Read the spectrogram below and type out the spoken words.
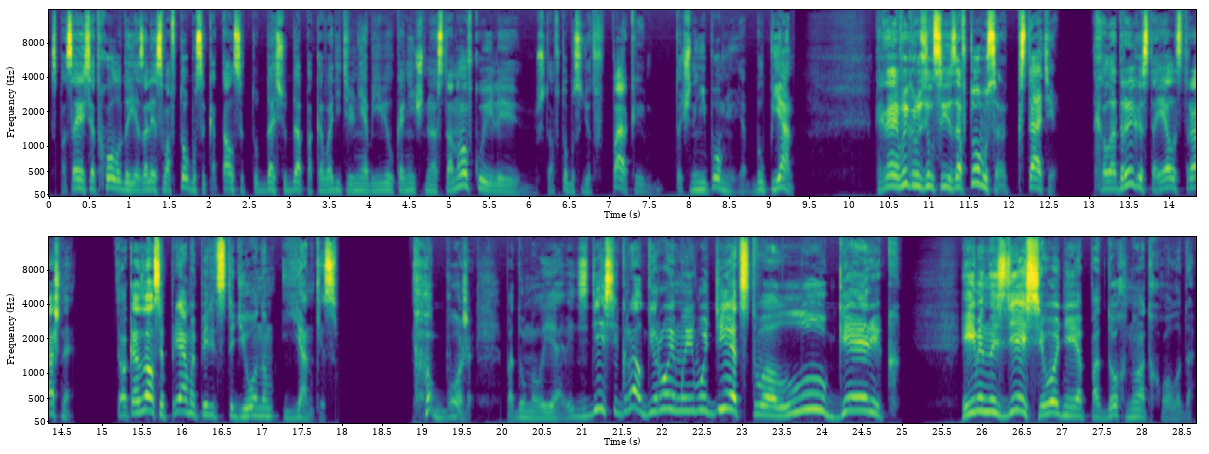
Спасаясь от холода, я залез в автобус и катался туда-сюда, пока водитель не объявил конечную остановку или что автобус идет в парк, и точно не помню, я был пьян. Когда я выгрузился из автобуса, кстати, холодрыга стояла страшная, то оказался прямо перед стадионом Янкис. «О, боже!» — подумал я, — «ведь здесь играл герой моего детства, Лу Геррик. И именно здесь сегодня я подохну от холода».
